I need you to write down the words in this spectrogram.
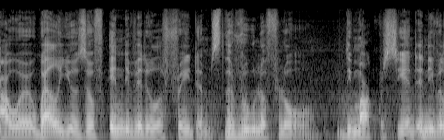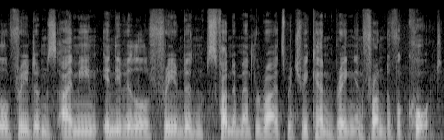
Our values of individual freedoms, the rule of law, democracy, and individual freedoms, I mean individual freedoms, fundamental rights, which we can bring in front of a court.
